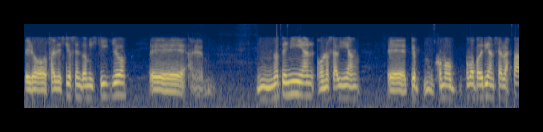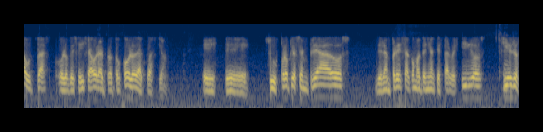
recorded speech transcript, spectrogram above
Pero fallecidos en domicilio eh, no tenían o no sabían eh, que, cómo, cómo podrían ser las pautas o lo que se dice ahora el protocolo de actuación. Este, sus propios empleados de la empresa, cómo tenían que estar vestidos, si ellos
